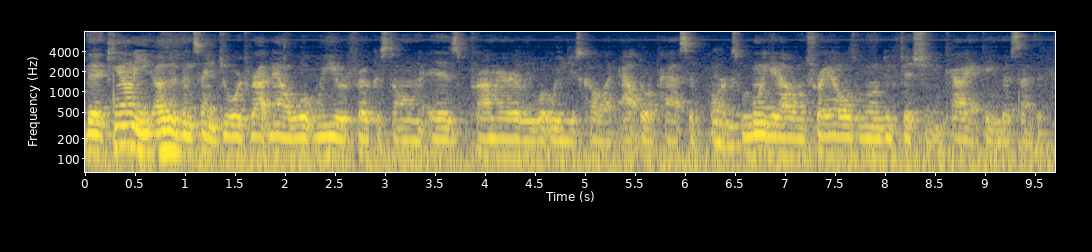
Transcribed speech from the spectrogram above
the county, other than St. George, right now, what we are focused on is primarily what we just call like outdoor passive parks. We want to get out on trails, we want to do fishing and kayaking, those types of things.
